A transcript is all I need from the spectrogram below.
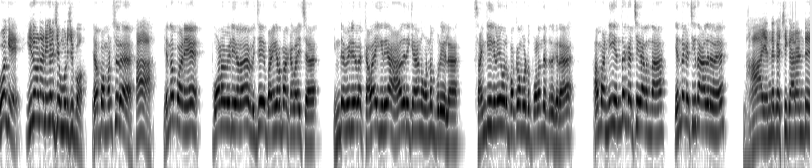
ஓகே இதோட நிகழ்ச்சியை முடிச்சுப்போம். ஏப்பா மன்சூர. ஆ. என்னப்பா நீ? போன வீடியோவில் விஜய் பயங்கரமாக கலாய்ச்ச. இந்த வீடியோவில் கலாய்கிறியா ஆதரிக்கிறான்னு ஒன்றும் புரியல. சங்கிகளையும் ஒரு பக்கம் போட்டு பொழந்துட்டு இருக்கிற ஆமாம் நீ எந்த கட்சிக்காரன் தான்? எந்த கட்சிக்கு தான் ஆதரவு? நான் எந்த கட்சிக்காரன்ட்டு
